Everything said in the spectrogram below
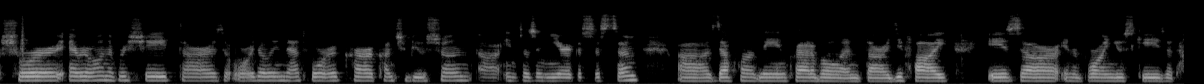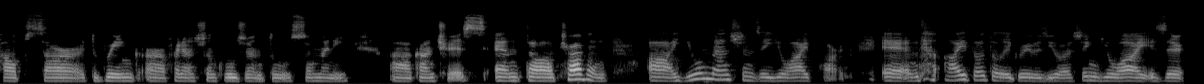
sure everyone appreciates uh, the orderly network uh, contribution uh, into the near ecosystem. Uh, it's definitely incredible, and DeFi is an important use case that helps to bring financial inclusion to so many countries. And uh, Trevin, uh, you mentioned the UI part, and I totally agree with you. I think UI is a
